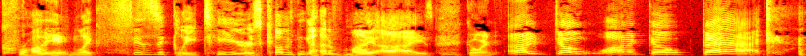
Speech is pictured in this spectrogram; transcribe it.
crying, like physically tears coming out of my eyes, going, I don't want to go back.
